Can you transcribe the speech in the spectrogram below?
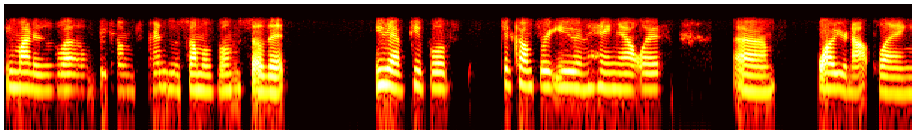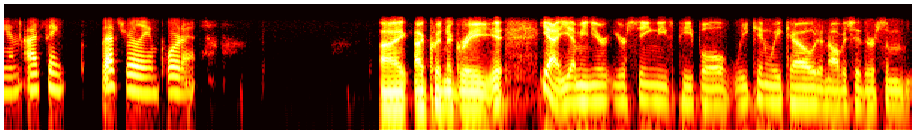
you might as well become friends with some of them so that you have people to comfort you and hang out with um, while you're not playing, and I think that's really important. I I couldn't agree. It, yeah, I mean you're you're seeing these people week in week out, and obviously there's some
